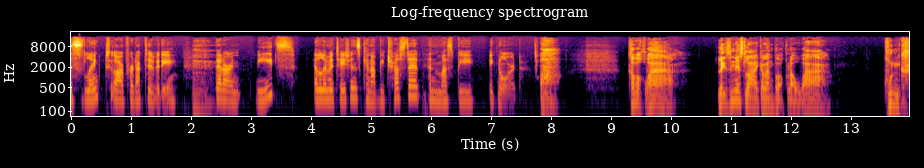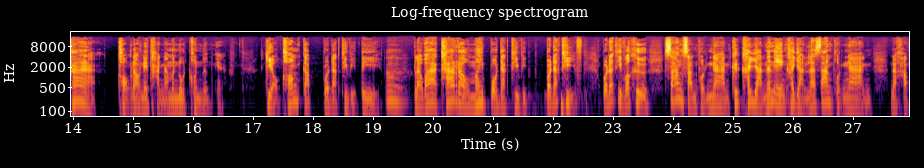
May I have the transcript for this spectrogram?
is linked to our productivity, that our needs and limitations cannot be trusted and must be ignored. เขาบอกว่า laziness lie กำลังบอกเราว่า คุณค่า ของเราในฐานะมนุษย์คนหนึ่งเนี่ยเกี่ยวข้องกับ productivity แปลว่าถ้าเราไม่ productive productive productive ก็คือสร้างสรรค์ผลงานคือขยันนั่นเองขยันและสร้างผลงานนะครับ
